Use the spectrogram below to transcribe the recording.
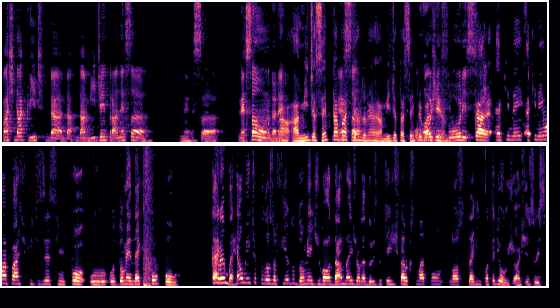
parte da crítica da, da, da mídia entrar nessa, nessa nessa onda, né? Não, a mídia sempre tá nessa... batendo, né? A mídia tá sempre o Roger batendo. Flores. Cara, é que nem é que nem uma parte que dizer assim, pô, o, o Domenech poupou. Caramba, realmente a filosofia do Domi é de rodar mais jogadores do que a gente estava acostumado com o nosso técnico anterior, o Jorge Jesus.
